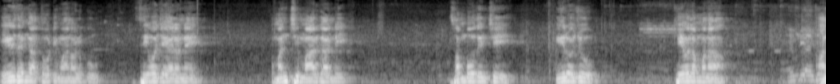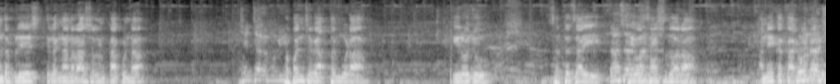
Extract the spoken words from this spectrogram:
ఏ విధంగా తోటి మానవులకు సేవ చేయాలనే మంచి మార్గాన్ని సంబోధించి ఈరోజు కేవలం మన ఆంధ్రప్రదేశ్ తెలంగాణ రాష్ట్రాలను కాకుండా ప్రపంచవ్యాప్తంగా కూడా ఈరోజు సత్యసాయి సేవా సంస్థ ద్వారా అనేక కార్యక్రమాలు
